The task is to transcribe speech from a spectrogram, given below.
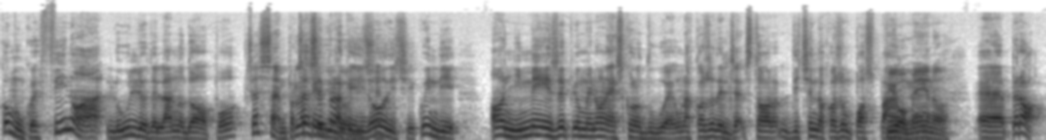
comunque fino a luglio dell'anno dopo c'è sempre la, c'è KD, sempre 12. la KD 12, quindi ogni mese più o meno ne escono due, una cosa del genere, sto dicendo cose un po' spalle. Più o meno. Eh, però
